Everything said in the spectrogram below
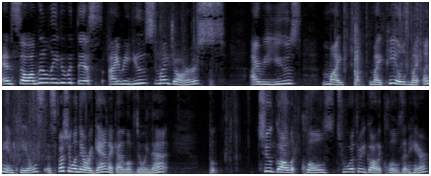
And so I'm going to leave you with this. I reused my jars. I reused my my peels, my onion peels, especially when they're organic. I love doing that. But two garlic cloves, two or three garlic cloves in here.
